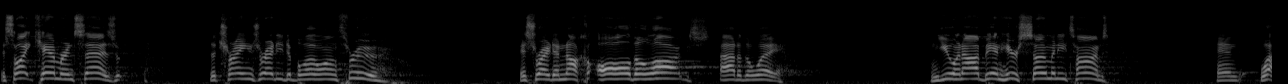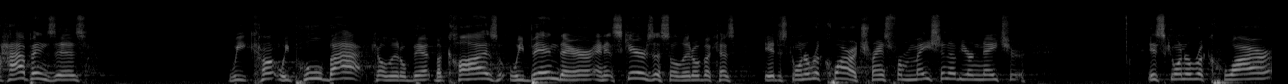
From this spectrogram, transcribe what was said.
It's like Cameron says the train's ready to blow on through, it's ready to knock all the logs out of the way. And you and I have been here so many times. And what happens is we, come, we pull back a little bit because we've been there and it scares us a little because it is going to require a transformation of your nature. It's going to require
